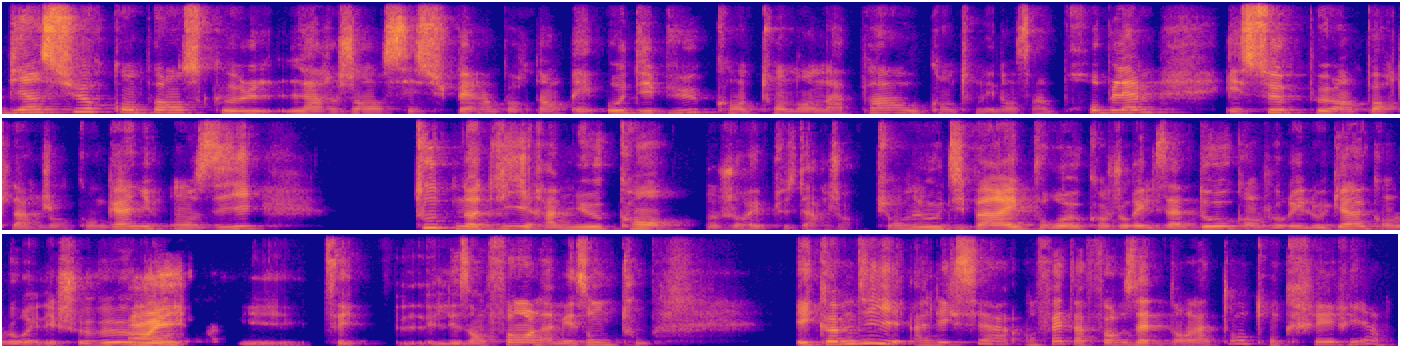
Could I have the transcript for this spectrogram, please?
bien sûr qu'on pense que l'argent, c'est super important. Et au début, quand on n'en a pas ou quand on est dans un problème, et ce, peu importe l'argent qu'on gagne, on se dit, toute notre vie ira mieux quand j'aurai plus d'argent. Puis on nous dit pareil pour euh, quand j'aurai les abdos, quand j'aurai le gars, quand j'aurai les cheveux, Oui. les enfants, la maison, tout. Et comme dit Alexia, en fait, à force d'être dans l'attente, on crée rien.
